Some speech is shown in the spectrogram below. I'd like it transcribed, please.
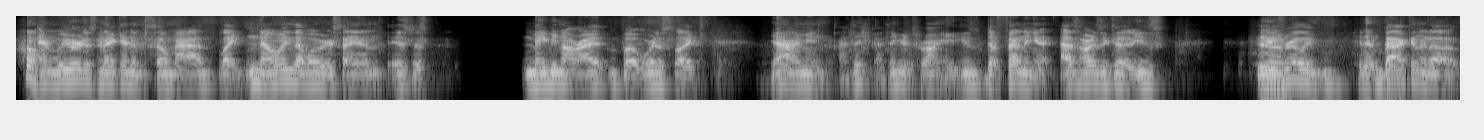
Huh. And we were just making him so mad, like knowing that what we were saying is just maybe not right, but we're just like, yeah, I mean, I think I think you're just wrong. He's defending it as hard as he could. He's he's Yeah. really He didn't break, backing it up.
